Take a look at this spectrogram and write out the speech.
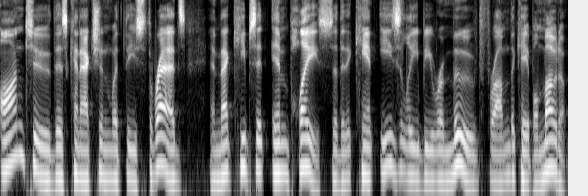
onto this connection with these threads, and that keeps it in place so that it can't easily be removed from the cable modem.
